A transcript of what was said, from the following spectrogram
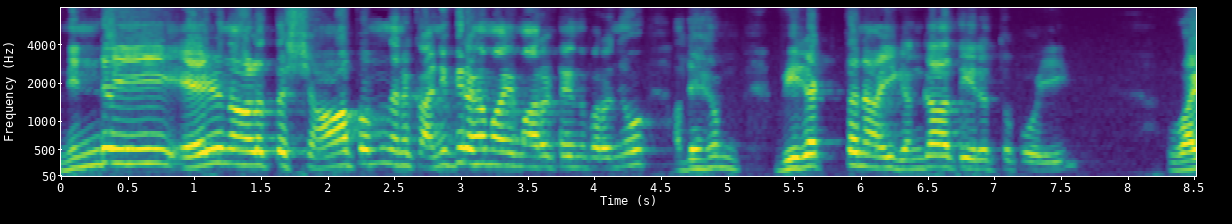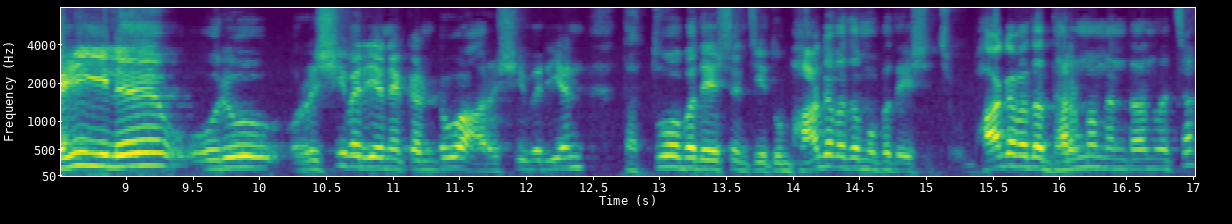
നിന്റെ ഈ ഏഴ് നാളത്തെ ശാപം നിനക്ക് അനുഗ്രഹമായി മാറട്ടെ എന്ന് പറഞ്ഞു. അദ്ദേഹം വിരക്തനായി ഗംഗാതീരത്ത് പോയി. വഴിയിൽ ഒരു ഋഷിവര്യനെ കണ്ടു. ആ ഋഷിവര്യൻ തത്വോപദേശം ചെയ്തു. ഭാഗവതം ഉപദേശിച്ചു. ഭാഗവത ധർമ്മം എന്താന്ന് വെച്ചാൽ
